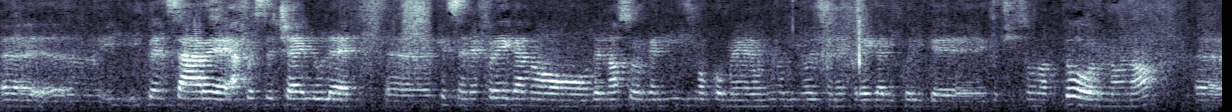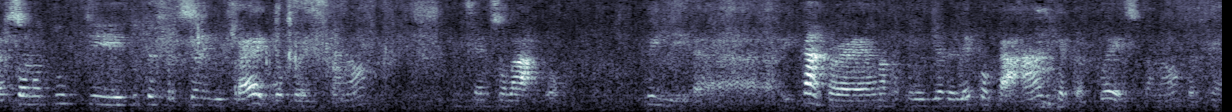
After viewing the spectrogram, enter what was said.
eh, il, pensare a queste cellule eh, che se ne fregano del nostro organismo come ognuno di noi se ne frega di quelli che, che ci sono attorno, no? eh, sono tutti, tutte espressioni di freddo questo, no? in senso lato. Quindi eh, il cancro è una patologia dell'epoca anche per questo, no? Perché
